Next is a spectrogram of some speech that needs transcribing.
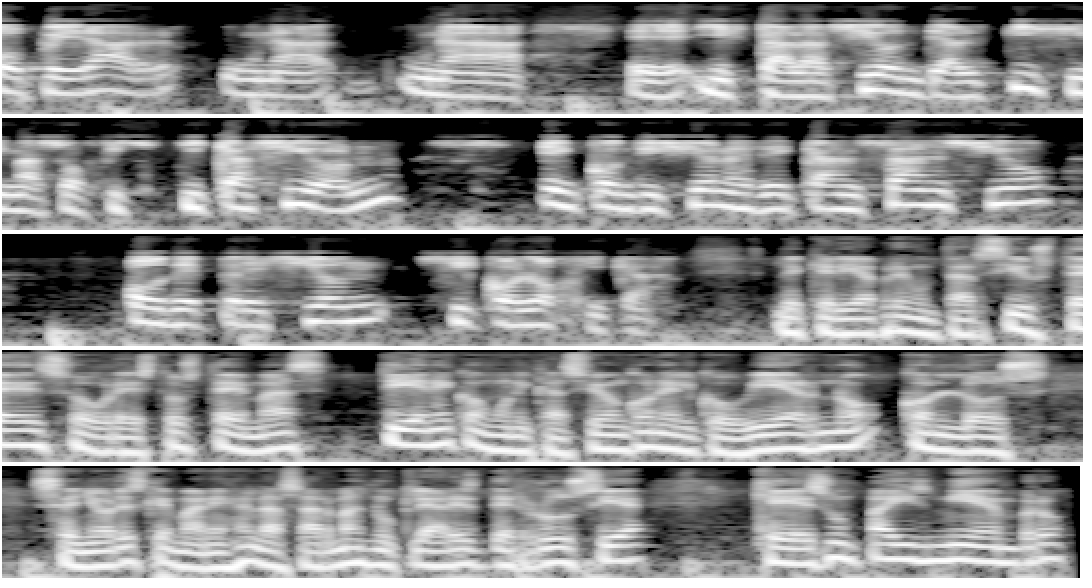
operar una, una eh, instalación de altísima sofisticación en condiciones de cansancio o depresión psicológica. Le quería preguntar si usted sobre estos temas tiene comunicación con el gobierno, con los señores que manejan las armas nucleares de Rusia, que es un país miembro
